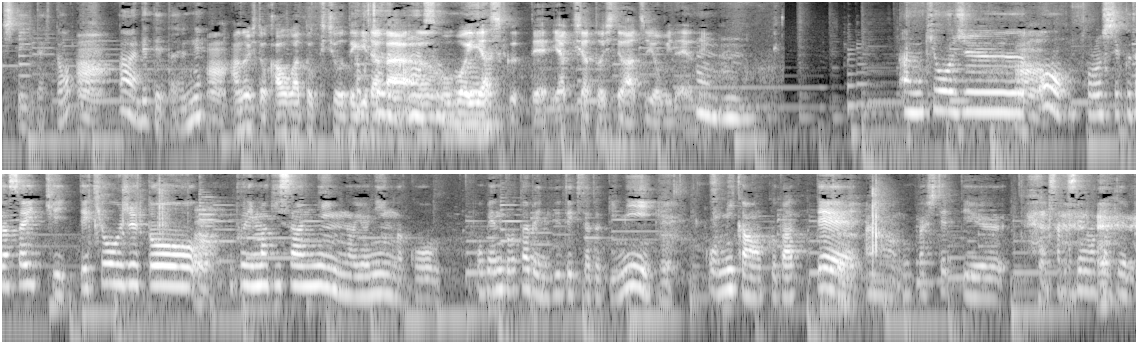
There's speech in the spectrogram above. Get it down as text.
していた人うん。が出てたよね。うん、あの人顔が特徴的だから、覚えやすくって役者としては強みだようんうね、んあの教授を殺してくださいって言って教授と取り巻き3人の4人がこうお弁当食べに出てきた時に、こうみかんを配って、あの動かしてっていう作戦を立てる。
